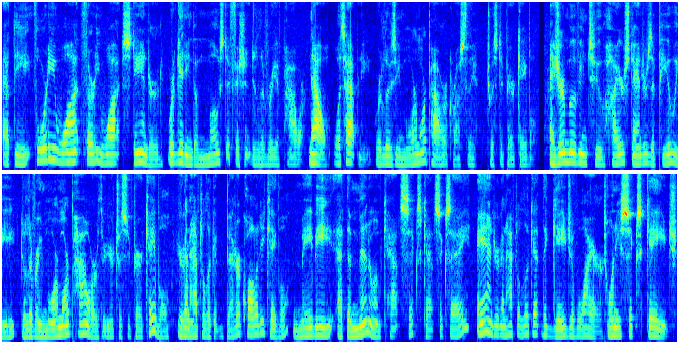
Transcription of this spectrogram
at the 40 watt, 30 watt standard, we're getting the most efficient delivery of power. Now, what's happening? We're losing more and more power across the twisted pair cable. As you're moving to higher standards of PoE, delivering more and more power through your twisted pair cable, you're going to have to look at better quality cable, maybe at the minimum Cat 6, Cat 6A, and you're going to have to look at the gauge of wire, 26 gauge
